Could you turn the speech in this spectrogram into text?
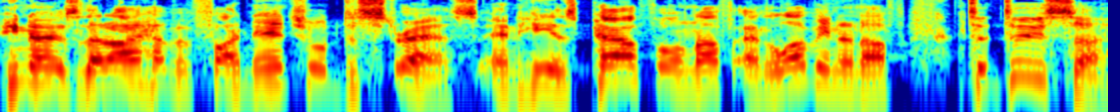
He knows that I have a financial distress, and He is powerful enough and loving enough to do so.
